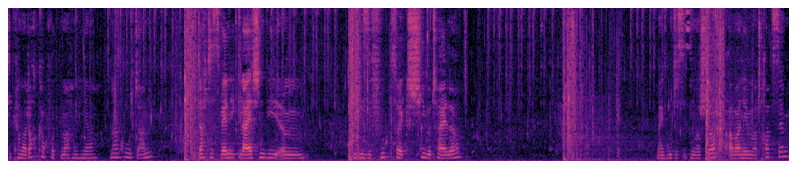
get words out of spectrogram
die kann man doch kaputt machen hier. Na gut, dann. Ich dachte, es wären die gleichen wie, ähm, wie diese Flugzeugschiebeteile. Mein gut, es ist nur Stoff, aber nehmen wir trotzdem.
